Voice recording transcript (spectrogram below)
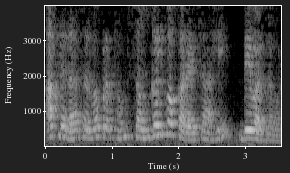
आपल्याला सर्वप्रथम संकल्प करायचा आहे देवाजवळ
